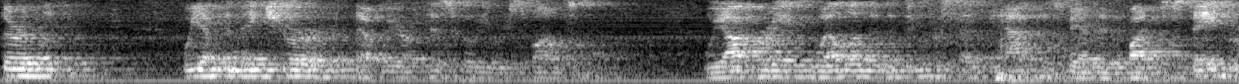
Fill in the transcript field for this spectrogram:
Thirdly, we have to make sure that we are fiscally responsible. We operate well under the 2% cap as mandated by the state,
